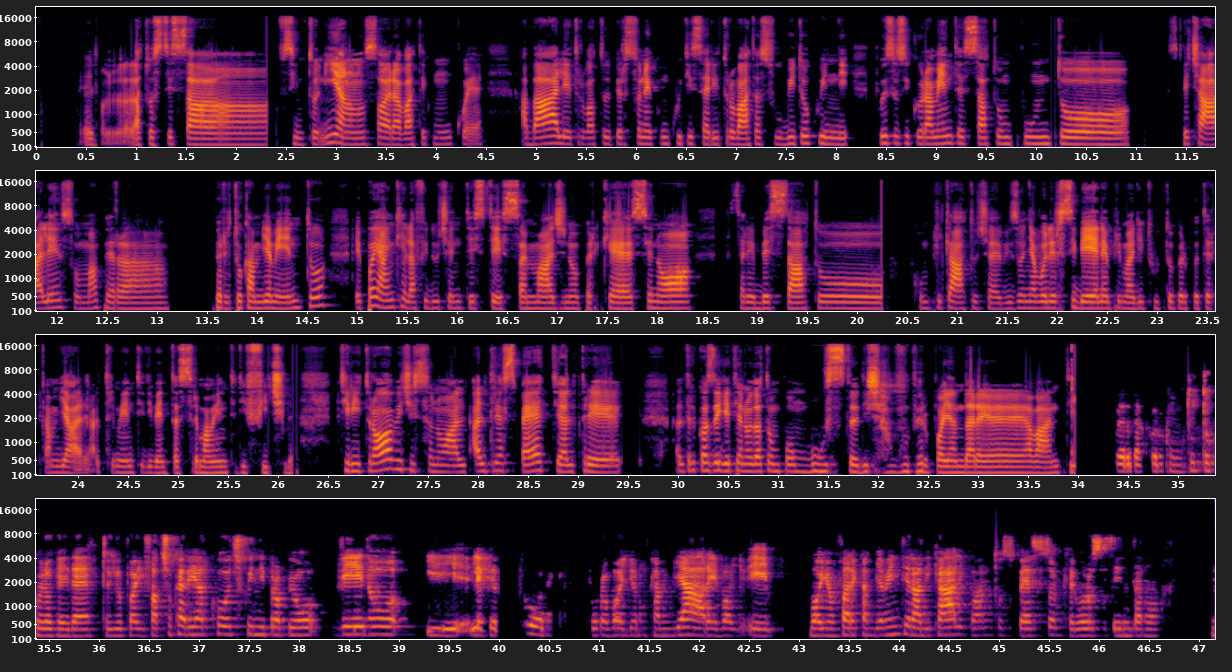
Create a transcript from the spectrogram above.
la tua stessa sintonia, non so, eravate comunque a Bali, hai trovato persone con cui ti sei ritrovata subito, quindi questo sicuramente è stato un punto speciale, insomma, per, per il tuo cambiamento e poi anche la fiducia in te stessa, immagino, perché se no sarebbe stato complicato, cioè bisogna volersi bene prima di tutto per poter cambiare, altrimenti diventa estremamente difficile. Ti ritrovi, ci sono al- altri aspetti, altre altre cose che ti hanno dato un po' un boost, diciamo, per poi andare avanti. Per d'accordo con tutto quello che hai detto. Io poi faccio career coach, quindi proprio vedo i, le persone che loro vogliono cambiare voglio, e vogliono fare cambiamenti radicali, quanto spesso anche loro si sentano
